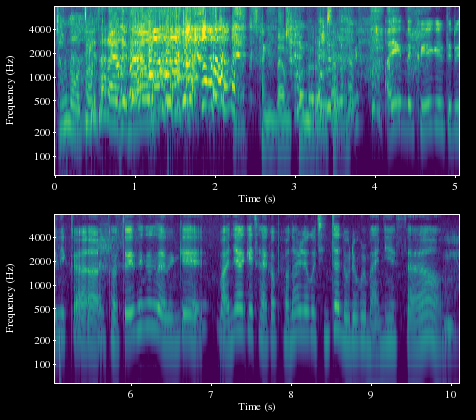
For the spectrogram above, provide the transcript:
저는 어떻게 살아야 되나요? 상담 코너로 오세요. 아니 근데 그 얘기를 들으니까 갑자기 생각나는 게 만약에 자기가 변하려고 진짜 노력을 많이 했어요. 음,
